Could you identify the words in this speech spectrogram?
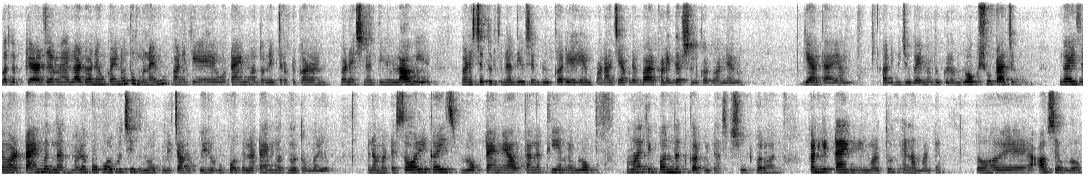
મતલબ કે આજે અમે લાડવાને એવું કાંઈ નહોતું બનાવ્યું કારણ કે એવો ટાઈમ નહોતો. નહીં આપણે ગણ- ગણેશના દિવસ લાવીએ. ગણેશ ચતુર્થીના દિવસે બધું કરીએ એમ. પણ આજે આપણે બહાર ખાલી દર્શન કરવાને એમ ગયા હતા એમ. ખાલી બીજું કાંઈ નહોતું કર્યું. બ્લોગ શૂટ આજે ગાઈઝ, અમારે ટાઈમ જ નથી મળ્યો. બપોર પછી જ બ્લોગને ચાલુ કર્યો. બપોર પહેલાં ટાઈમ જ નહોતો મળ્યો. એના માટે સોરી ગાઈઝ બ્લોગ ટાઈમે આવતા નથી. અને બ્લોગ હમણાંથી બંધ જ કરી દીધા છે શૂટ કરવાનું. કારણ કે ટાઈમ નહીં મળતો એના માટે. તો હવે આવશે બ્લોગ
